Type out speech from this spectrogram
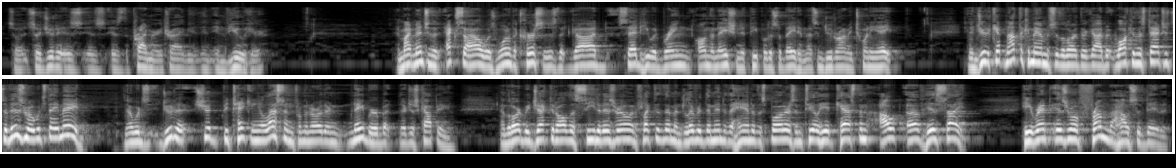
So, so Judah is, is, is the primary tribe in, in view here. I might mention that exile was one of the curses that God said he would bring on the nation if people disobeyed him. That's in Deuteronomy 28. And Judah kept not the commandments of the Lord their God, but walked in the statutes of Israel, which they made. In other words, Judah should be taking a lesson from the northern neighbor, but they're just copying. And the Lord rejected all the seed of Israel, inflicted them, and delivered them into the hand of the spoilers until he had cast them out of his sight. He rent Israel from the house of David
